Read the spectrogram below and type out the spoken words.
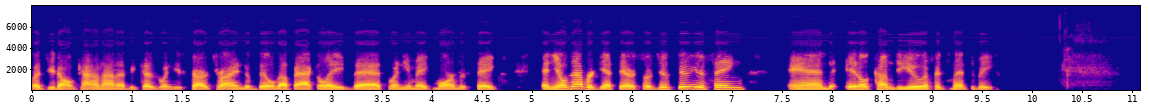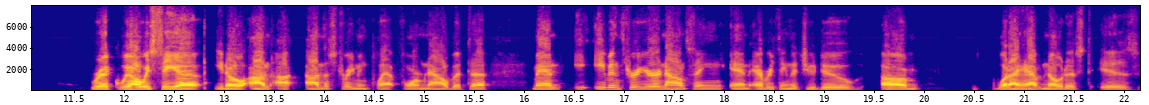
but you don't count on it because when you start trying to build up accolades, that's when you make more mistakes and you'll never get there. So just do your thing and it'll come to you if it's meant to be. Rick, we always see uh, you know, on on the streaming platform now, but uh, man, e- even through your announcing and everything that you do, um, what I have noticed is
